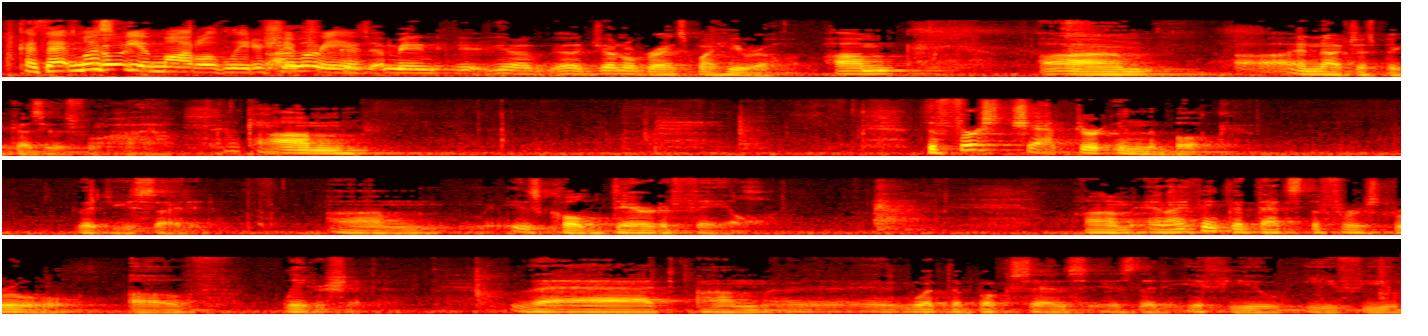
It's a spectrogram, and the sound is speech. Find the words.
Because that must be a model of leadership I, for you. I mean, you know, uh, General Grant's my hero, um, um, uh, and not just because he was from Ohio. Okay. Um, the first chapter in the book that you cited um, is called "Dare to Fail," um, and I think that that's the first rule of leadership. That um, uh, what the book says is that if you if you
